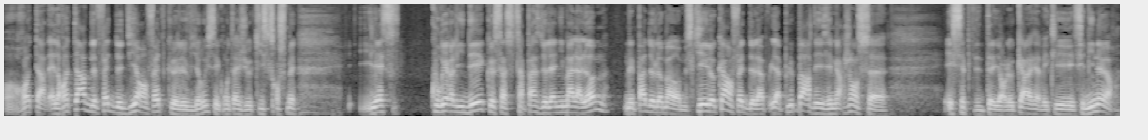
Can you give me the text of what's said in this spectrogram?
retardent. Elle retarde le fait de dire en fait que le virus est contagieux, qu'il se transmet. Il laisse courir l'idée que ça, passe de l'animal à l'homme, mais pas de l'homme à homme. Ce qui est le cas en fait de la, plupart des émergences. Euh, et c'est d'ailleurs le cas avec ces mineurs.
